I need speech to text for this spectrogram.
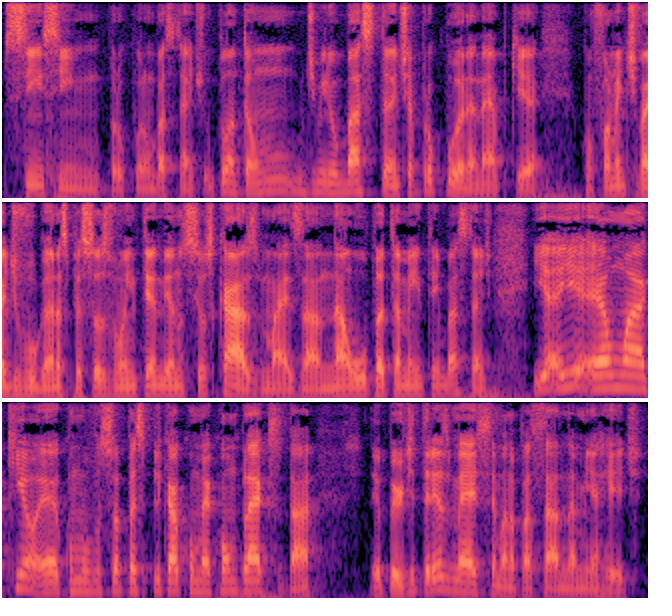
Sim, sim, procuram bastante. O plantão diminuiu bastante a procura, né? Porque conforme a gente vai divulgando, as pessoas vão entendendo os seus casos, mas a, na UPA também tem bastante. E aí é uma aqui, é como só para explicar como é complexo, tá? Eu perdi três médicos semana passada na minha rede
